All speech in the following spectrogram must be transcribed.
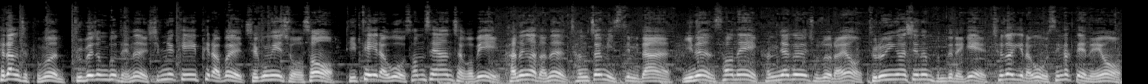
해당 제품은 2배 정도 되는 16K 필압을 제공해 주어서 디테일하고 섬세한 작업이 가능하다는 장점이 있습니다. 이는 선의 강약을 조절하여 드로잉 하시는 분들에게 최적이라고 생각되네요.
